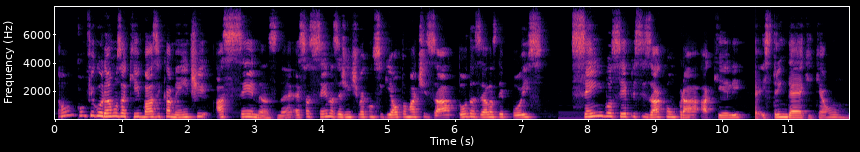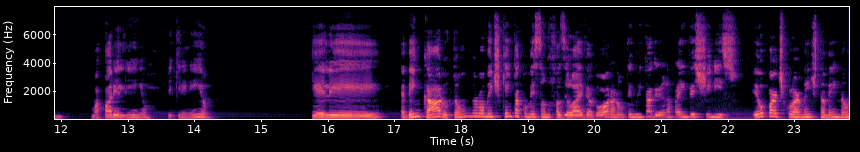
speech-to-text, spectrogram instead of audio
Então, configuramos aqui basicamente as cenas. Né? Essas cenas a gente vai conseguir automatizar todas elas depois sem você precisar comprar aquele é, Stream Deck, que é um, um aparelhinho pequenininho, que ele é bem caro, então normalmente quem está começando a fazer live agora não tem muita grana para investir nisso. Eu particularmente também não,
